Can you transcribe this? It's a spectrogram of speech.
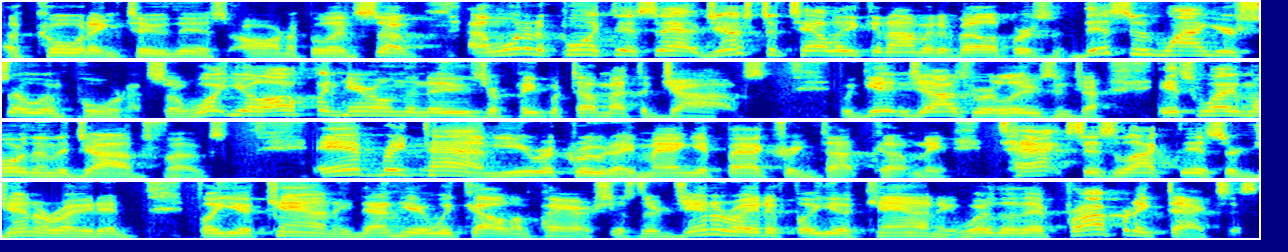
according to this article. And so I wanted to point this out just to tell economic developers this is why you're so important. So, what you'll often hear on the news are people talking about the jobs. We're getting jobs, we're losing jobs. It's way more than the jobs, folks. Every time you recruit a manufacturing type company, taxes like this are generated for your county. Down here, we call them parishes. They're generated for your county, whether they're property taxes.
